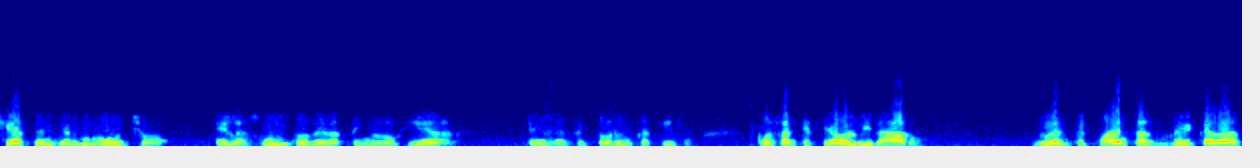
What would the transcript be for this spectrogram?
que atender mucho el asunto de la tecnología en el sector educativo, cosa que se ha olvidado. Durante cuántas décadas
